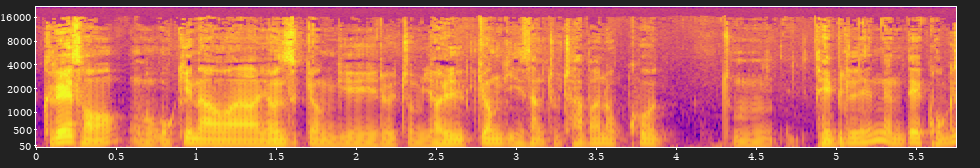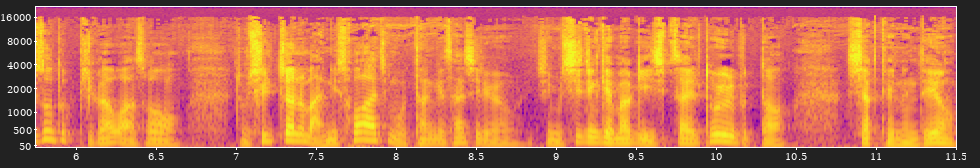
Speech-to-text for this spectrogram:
그래서 어, 오키나와 연습 경기를 좀 10경기 이상 좀 잡아놓고 좀 데뷔를 했는데 거기서도 비가 와서 좀 실전을 많이 소화하지 못한 게 사실이에요. 지금 시즌 개막이 24일 토요일부터 시작되는데요.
